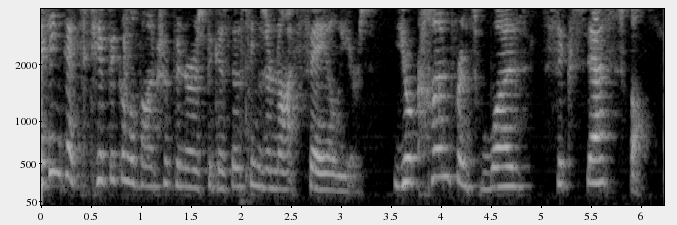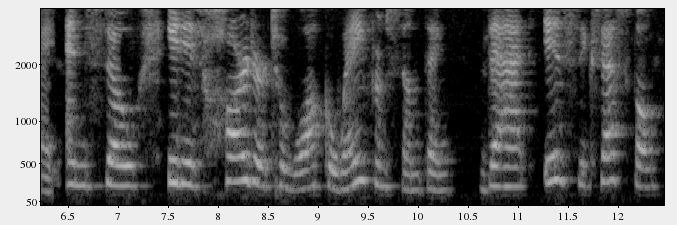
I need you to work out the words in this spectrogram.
I think that's typical of entrepreneurs because those things are not failures. Your conference was successful. Right. And so it is harder to walk away from something that is successful,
